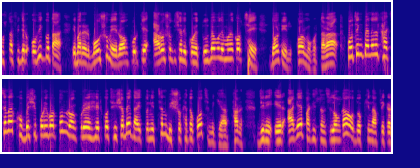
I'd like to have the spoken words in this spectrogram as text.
মুস্তাফিজের অভিজ্ঞতা এবারের মৌসুমে রংপুরকে আরও শক্তিশালী করে তুলবে বলে মনে করছে দলটির কর্মকর্তারা। কোচিং প্যানেলে থাকছে না, খুব বেশি পরিবর্তন রংপুরের হেড কোচ হিসেবে দায়িত্ব নিচ্ছেন বিশ্বখ্যাত কোচ মিকি আর্থার, যিনি এর আগে পাকিস্তান, শ্রীলঙ্কা ও দক্ষিণ আফ্রিকার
